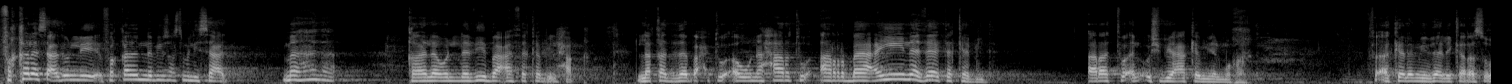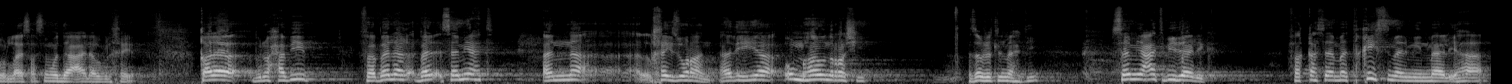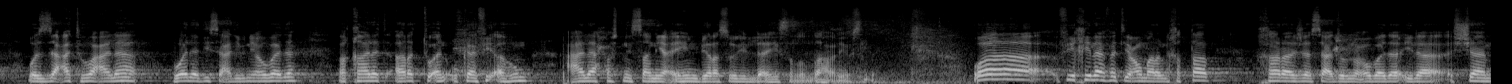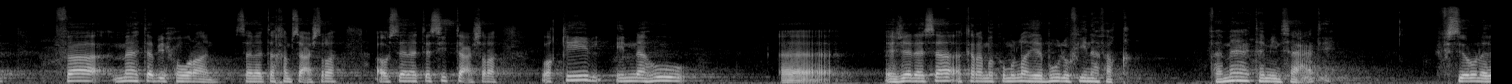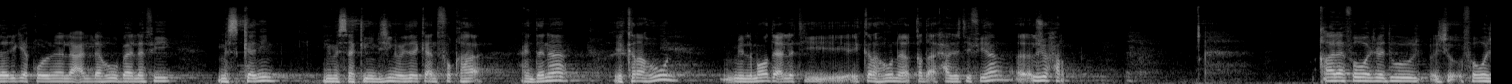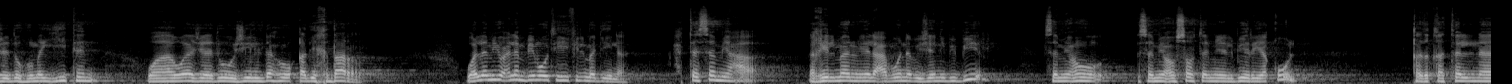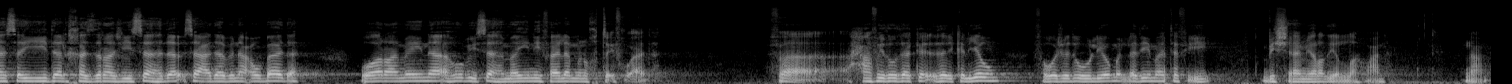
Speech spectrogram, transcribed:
فقال سعد لي فقال النبي صلى الله عليه وسلم لسعد ما هذا؟ قال والذي بعثك بالحق لقد ذبحت أو نحرت أربعين ذات كبد أردت أن أشبعك من المخ. فأكل من ذلك رسول الله صلى الله عليه وسلم ودعا له بالخير. قال ابن حبيب فبلغ بل سمعت أن الخيزران هذه هي أم هارون الرشيد زوجة المهدي سمعت بذلك فقسمت قسما من مالها وزعته على ولد سعد بن عبادة وقالت أردت أن أكافئهم على حسن صنيعهم برسول الله صلى الله عليه وسلم. وفي خلافة عمر بن الخطاب خرج سعد بن عبادة إلى الشام فمات بحوران سنة خمس عشرة أو سنة ست عشرة وقيل إنه آه، جلس أكرمكم الله يبول في نفق فمات من ساعته. يفسرون ذلك يقولون لعله بال في مسكن من مساكن الجن ولذلك كان الفقهاء عندنا يكرهون من المواضع التي يكرهون قضاء الحاجة فيها الجحر. قال فوجدوا فوجدوه ميتا ووجدوا جلده قد اخضر ولم يعلم بموته في المدينة حتى سمع غلمان يلعبون بجانب بير. سمعوا سمعوا صوتا من البير يقول قد قتلنا سيد الخزرج سعد بن عبادة ورميناه بسهمين فلم نخطئ فؤاده. فحافظوا ذلك اليوم فوجدوه اليوم الذي مات فيه بالشام رضي الله عنه. نعم.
